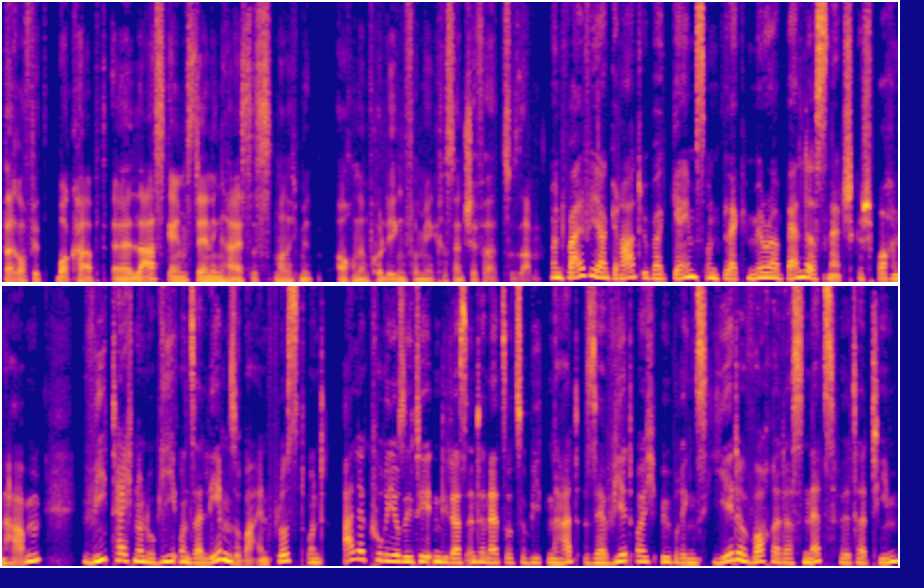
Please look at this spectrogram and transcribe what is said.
darauf jetzt Bock habt, äh, Last Game Standing heißt, das mache ich mit auch einem Kollegen von mir, Christian Schiffer, zusammen. Und weil wir ja gerade über Games und Black Mirror Bandersnatch gesprochen haben, wie Technologie unser Leben so beeinflusst und alle Kuriositäten, die das Internet so zu bieten hat, serviert euch übrigens jede Woche das Netzfilter-Team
